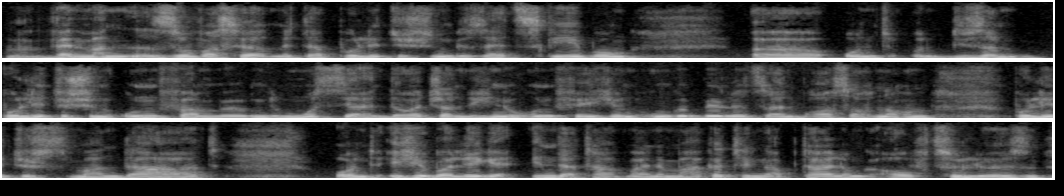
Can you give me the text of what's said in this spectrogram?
wenn man sowas hört mit der politischen Gesetzgebung, äh, und, und diesem politischen Unvermögen. Du musst ja in Deutschland nicht nur unfähig und ungebildet sein, du brauchst auch noch ein politisches Mandat. Und ich überlege in der Tat, meine Marketingabteilung aufzulösen.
